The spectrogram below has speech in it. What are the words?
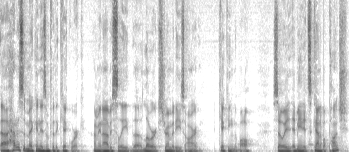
Uh, how does the mechanism for the kick work? I mean, obviously the lower extremities aren't kicking the ball, so it, I mean it's kind of a punch.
